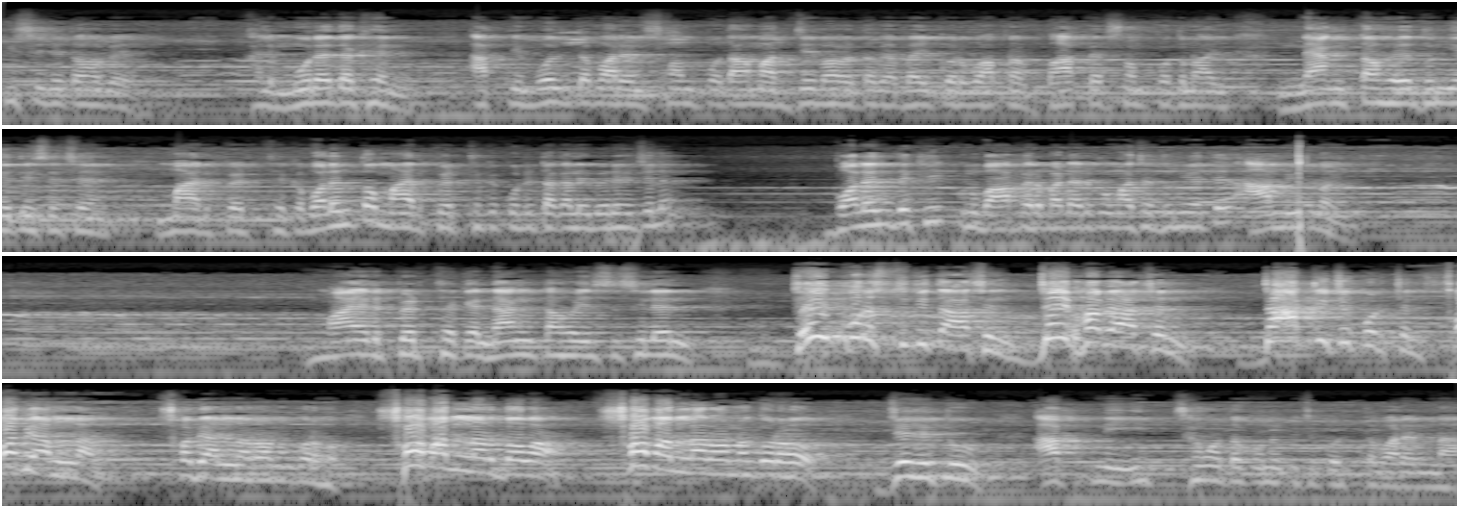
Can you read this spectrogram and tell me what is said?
পিছিয়ে যেতে হবে। খালি মরে দেখেন। আপনি বলতে পারেন, সম্পদ আমার যেভাবে তবে ব্যয় করব, আপনার বাপের সম্পদ নয়। ন্যাংটা হয়ে দুনিয়াতে এসেছেন। মায়ের পেট থেকে, বলেন তো, মায়ের পেট থেকে কোটি টাকা নিয়ে বের হয়েছিলেন বলেন দেখি, কোন বাপের বাড়ি এরকম আছে দুনিয়াতে? আমিও নয় মায়ের পেট থেকে ন্যাংটা হয়ে এসেছিলেন, যেই পরিস্থিতিতে আছেন, যেইভাবে আছেন, যা কিছু করছেন, সবই আল্লাহ সবই আল্লাহর অনুগ্রহ। সব আল্লাহর দেওয়া সব আল্লাহর অনুগ্রহ। যেহেতু আপনি ইচ্ছা মতো কোনো কিছু করতে পারেন না,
